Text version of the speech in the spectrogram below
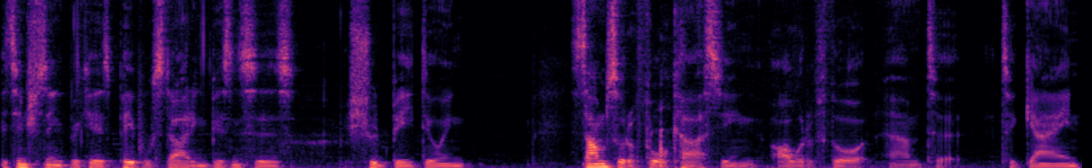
it's interesting because people starting businesses should be doing some sort of forecasting. I would have thought um, to to gain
